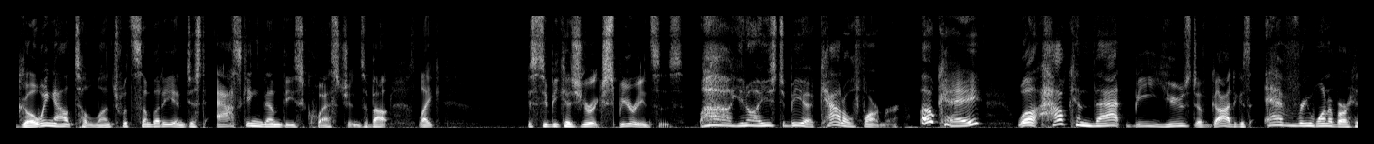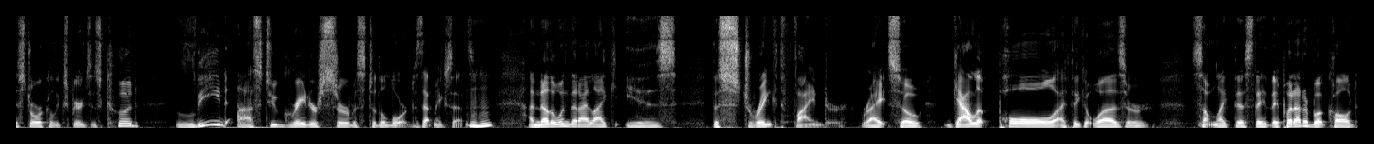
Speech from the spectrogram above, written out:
going out to lunch with somebody and just asking them these questions about, like, see, because your experiences, wow, you know, I used to be a cattle farmer. Okay. Well, how can that be used of God? Because every one of our historical experiences could lead us to greater service to the Lord. Does that make sense? Mhm. Another one that I like is the Strength Finder, right? So Gallup poll, I think it was, or something like this. They, they put out a book called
